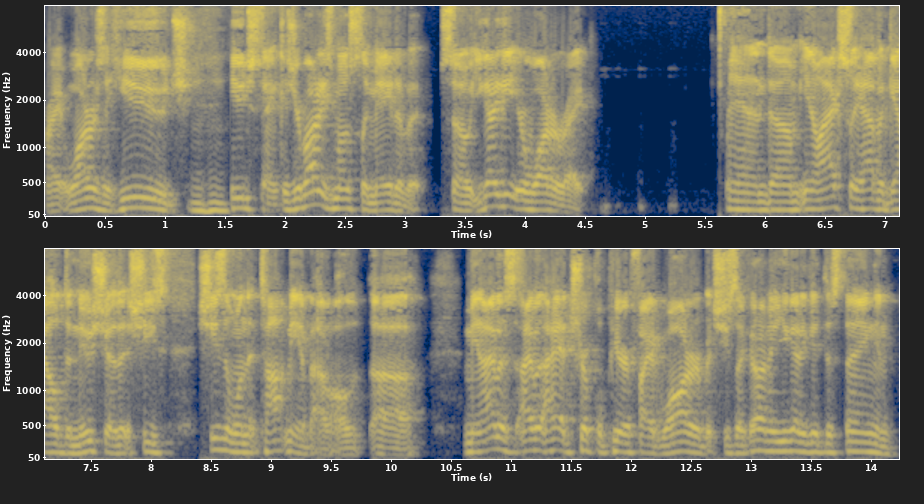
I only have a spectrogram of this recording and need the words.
right? Water is a huge, mm-hmm. huge thing because your body's mostly made of it. So you got to get your water right and um, you know, I actually have a gal Danusha that she's she's the one that taught me about all. Uh, I mean, I was I, I, had triple purified water, but she's like, oh no, you got to get this thing. And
